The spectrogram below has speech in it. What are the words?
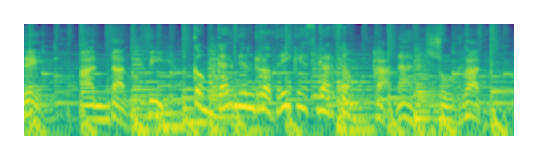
de Andalucía. Con Carmen Rodríguez Garzón. Canal Sur Radio.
